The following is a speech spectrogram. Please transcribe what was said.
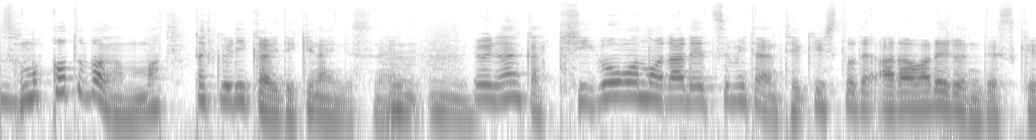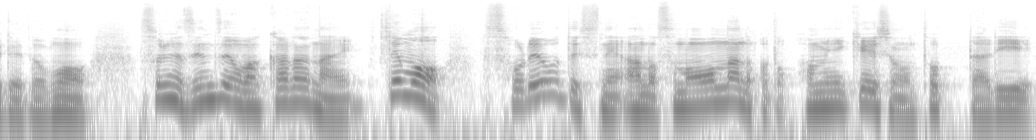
その言葉が全く理解できないんですね。うんうん。いわゆるなんか記号の羅列みたいなテキストで現れるんですけれどもそれが全然わからない。でもそれをですねあのその女の子とコミュニケーションを取ったり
